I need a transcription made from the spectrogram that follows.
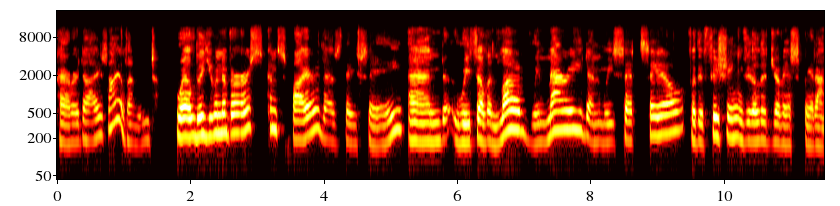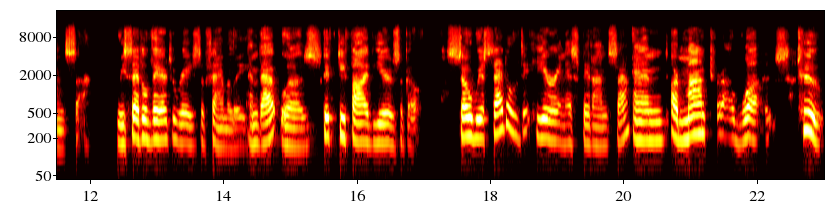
paradise island. Well, the universe conspired, as they say, and we fell in love, we married, and we set sail for the fishing village of Esperanza. We settled there to raise a family, and that was 55 years ago. So we're settled here in Esperanza, and our mantra was to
